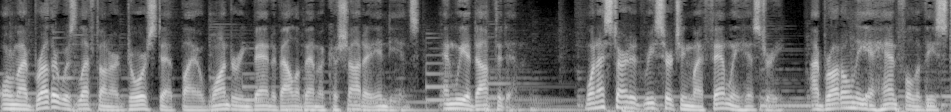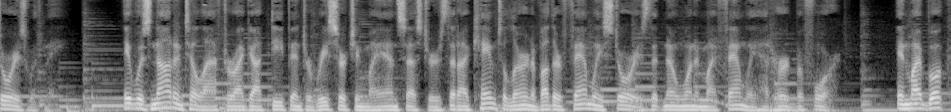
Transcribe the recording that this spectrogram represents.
or my brother was left on our doorstep by a wandering band of Alabama Coushatta Indians, and we adopted him. When I started researching my family history, I brought only a handful of these stories with me. It was not until after I got deep into researching my ancestors that I came to learn of other family stories that no one in my family had heard before. In my book,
